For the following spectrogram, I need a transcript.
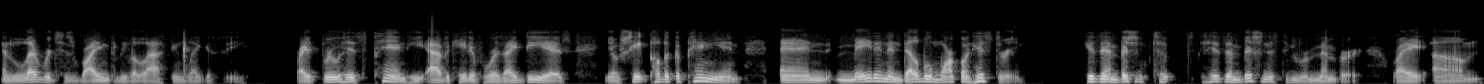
and leveraged his writing to leave a lasting legacy. Right through his pen, he advocated for his ideas, you know, shaped public opinion, and made an indelible mark on history. His ambition to his ambition is to be remembered. Right. Um,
